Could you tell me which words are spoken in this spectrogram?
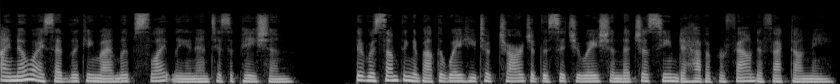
I know, I said, licking my lips slightly in anticipation. There was something about the way he took charge of the situation that just seemed to have a profound effect on me.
